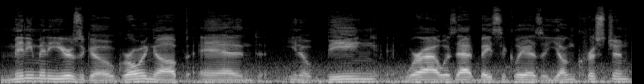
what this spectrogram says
many, many years ago, growing up, and you know, being where I was at basically as a young Christian,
